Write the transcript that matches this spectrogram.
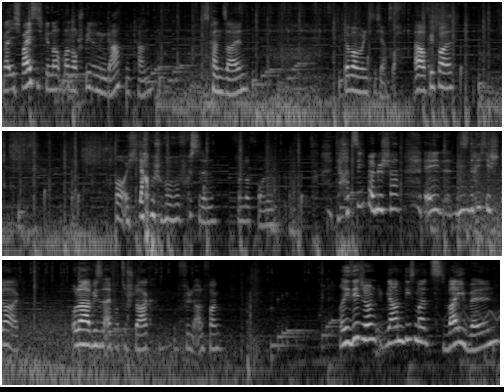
Weil ich weiß nicht genau, ob man auch später in den Garten kann. Das kann sein. Da war mir nicht sicher. So. Aber auf jeden Fall. Oh, ich dachte mir schon, wo, wo frisst du denn? Von dort vorne. Der hat es nicht mal geschafft. Ey, die sind richtig stark. Oder wir sind einfach zu stark für den Anfang. Und ihr seht schon, wir haben diesmal zwei Wellen.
